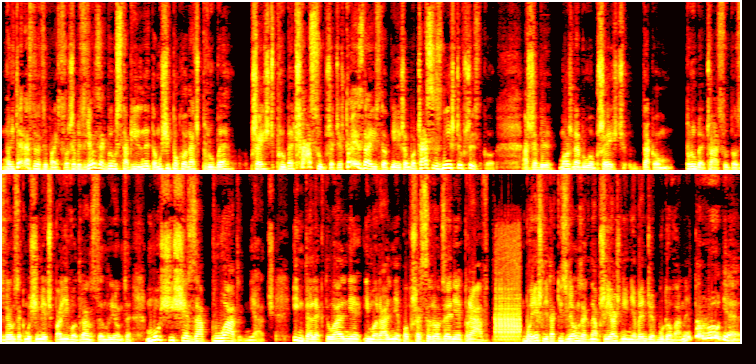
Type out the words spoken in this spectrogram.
No i teraz, drodzy Państwo, żeby związek był stabilny, to musi pokonać próbę, przejść próbę czasu przecież. To jest najistotniejsze, bo czas zniszczy wszystko. A żeby można było przejść taką próbę czasu, to związek musi mieć paliwo transcendujące. Musi się zapładniać intelektualnie i moralnie poprzez rodzenie prawdy. Bo jeśli taki związek na przyjaźni nie będzie budowany, to runie.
